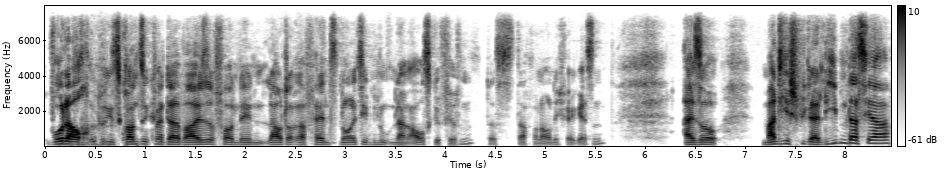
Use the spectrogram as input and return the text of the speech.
Wurde auch übrigens konsequenterweise von den Lauterer Fans 90 Minuten lang ausgepfiffen. Das darf man auch nicht vergessen. Also, manche Spieler lieben das ja,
